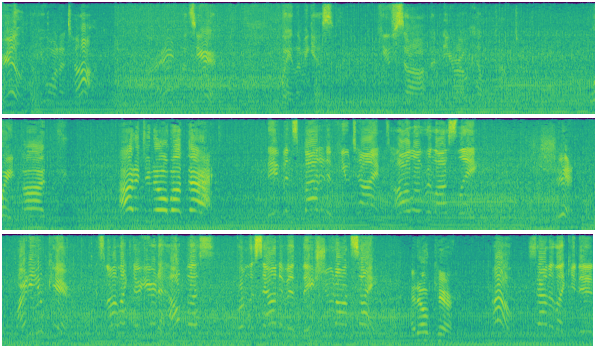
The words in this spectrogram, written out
Really? You want to talk? Alright, let's hear it. Wait, let me guess. You saw a NERO helicopter. Wait, uh, how did you know about that? They've been spotted a few times, all over Lost Lake. Shit. Why do you care? It's not like they're here to help us. From the sound of it, they shoot on sight. I don't care. Oh, sounded like you did.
